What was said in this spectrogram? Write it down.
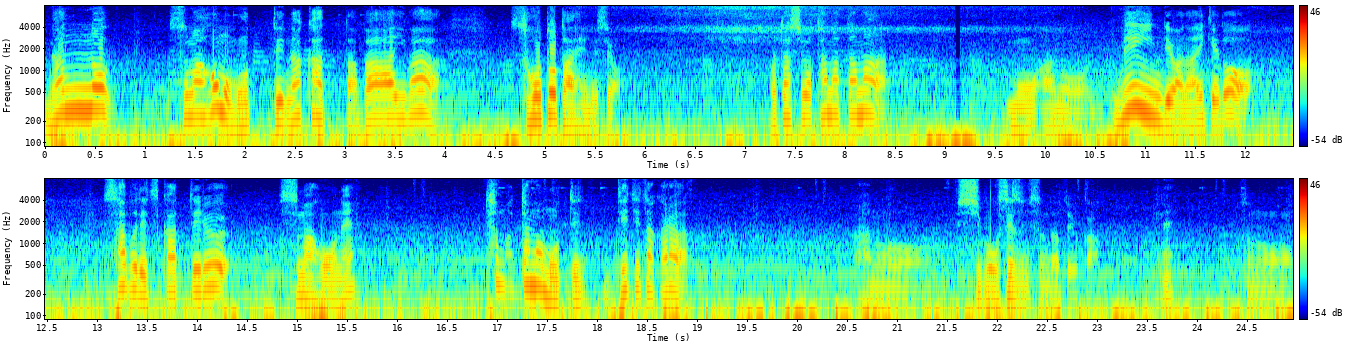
何のスマホも持ってなかった場合は相当大変ですよ。私はたまたまもうあのメインではないけどサブで使ってるスマホをねたまたま持って出てたからあの死亡せずに済んだというかね。その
